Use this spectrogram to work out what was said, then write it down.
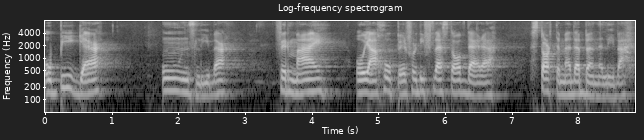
Å bygge åndslivet for meg, og jeg håper for de fleste av dere, starter med det bønnelivet.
